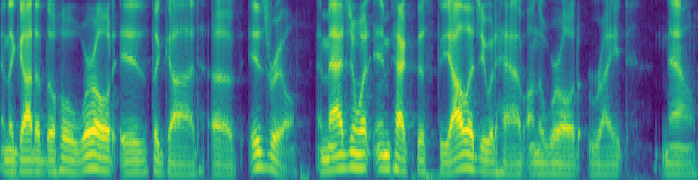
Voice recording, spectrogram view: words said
and the God of the whole world is the God of Israel. Imagine what impact this theology would have on the world right now.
